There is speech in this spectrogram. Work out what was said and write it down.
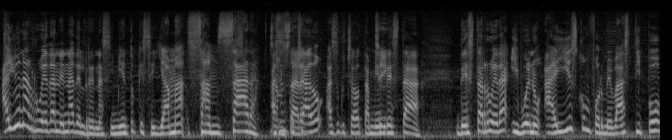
Hay una rueda, nena, del renacimiento que se llama samsara. ¿Has Samsara. escuchado? ¿Has escuchado también Sí. de esta de esta rueda y bueno, ahí es conforme vas tipo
